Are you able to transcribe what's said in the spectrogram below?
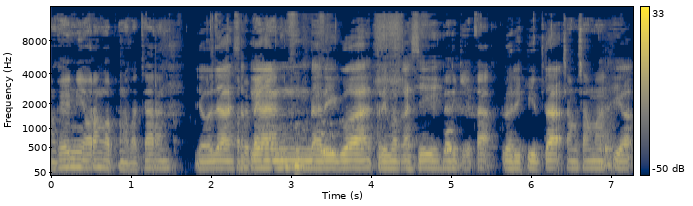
Makanya ini orang nggak pernah pacaran. Ya udah Tapi sekian dari gua. Terima kasih. Dari kita. Dari kita. Sama-sama. Ya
